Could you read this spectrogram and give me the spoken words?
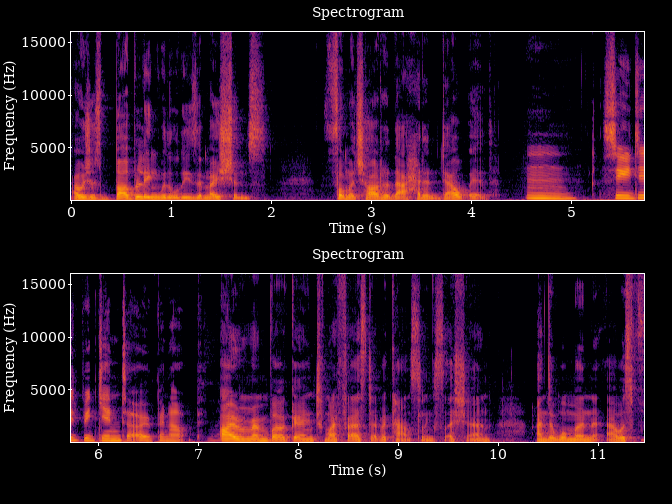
I was just bubbling with all these emotions from a childhood that I hadn't dealt with. So you did begin to open up. I remember going to my first ever counselling session, and the woman, I was,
